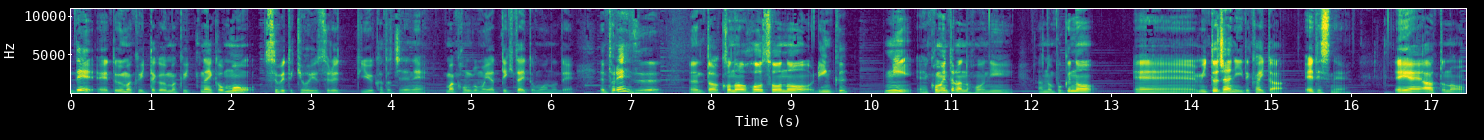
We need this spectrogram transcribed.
で、えーと、うまくいったかうまくいってないかも全て共有するっていう形でね、まあ、今後もやっていきたいと思うので。でとりあえず、うんと、この放送のリンクに、コメント欄の方にあの僕の、えー、ミッドジャーニーで描いた絵ですね。AI アートの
